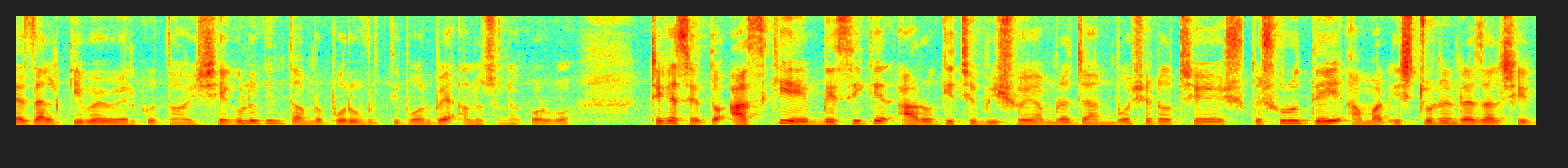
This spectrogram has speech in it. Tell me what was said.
রেজাল্ট কীভাবে বের করতে হয়, সেগুলো কিন্তু আমরা পরবর্তী পর্বে আলোচনা করব। ঠিক আছে, তো আজকে বেসিকের আরও কিছু বিষয় আমরা জানব, সেটা হচ্ছে, তো শুরুতেই আমার স্টুডেন্ট রেজাল্ট শিট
